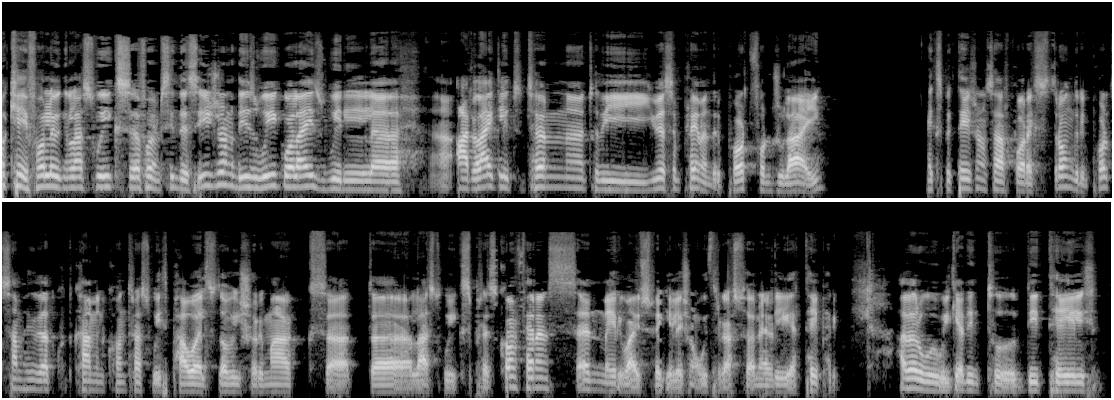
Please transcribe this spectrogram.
Okay, following last week's uh, FOMC decision, this week eyes will uh, are likely to turn uh, to the U.S. employment report for July. Expectations are for a strong report, something that could come in contrast with Powell's dovish remarks at uh, last week's press conference and may revive speculation with regards to an earlier tapering. However, we will get into detail uh,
